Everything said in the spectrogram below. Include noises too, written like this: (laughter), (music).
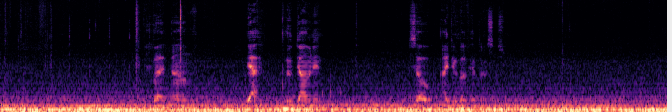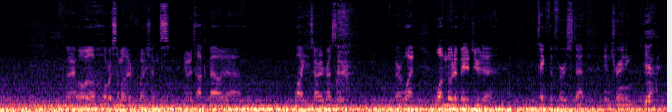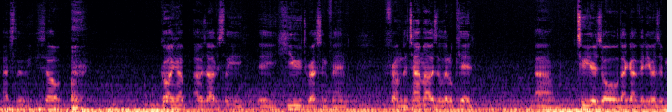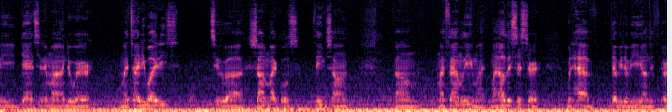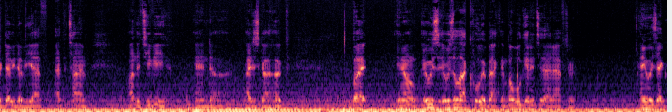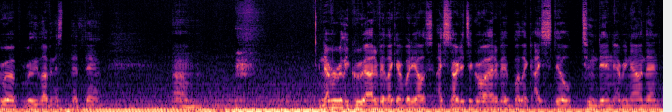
But um yeah, glute dominant. So I do love thrusters. All right. Well, uh, over some other questions. You want to talk about uh, why you started wrestling, or what what motivated you to take the first step in training? Yeah, absolutely. So (clears throat) growing up I was obviously a huge wrestling fan from the time I was a little kid. Um, two years old, I got videos of me dancing in my underwear, my tidy whities, to uh, Shawn Michaels theme song. Um, my family, my my eldest sister, would have WWE on the or WWF at the time on the TV, and uh, I just got hooked. But you know, it was it was a lot cooler back then. But we'll get into that after. Anyways, I grew up really loving this the thing. Um, never really grew out of it like everybody else. I started to grow out of it, but like I still tuned in every now and then.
